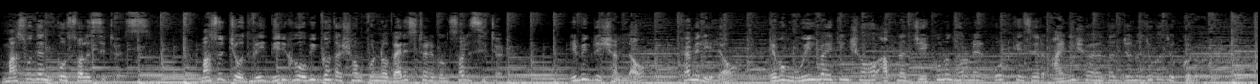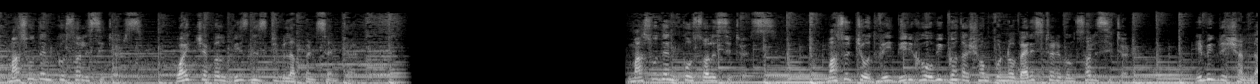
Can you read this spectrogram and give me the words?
Masud and co solicitors. Masud Chowdhury দীর্ঘ অভিজ্ঞতা সম্পন্ন ব্যারিস্টার এবং solicitor. Immigration law family law এবং উইল রাইটিং সহ আপনার যে কোনো ধরনের কোর্ট কেসের আইনি সহায়তার জন্য যোগাযোগ করুন। Masud and co solicitors Whitechapel business development centre Masud and co solicitors Masud Chowdhury দীর্ঘ অভিজ্ঞতা সম্পন্ন ব্যারিস্টার এবং solicitor immigration law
